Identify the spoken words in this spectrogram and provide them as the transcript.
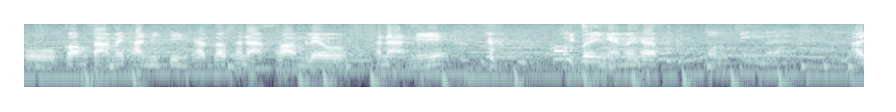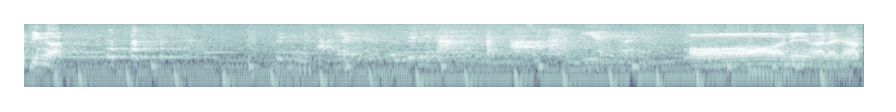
โอ้กล้องตามไม่ทันจริงๆครับ ลักษณะความเร็วขนาดนี้ คิดว่ายังไงไหมครับลงจริงไปเลยอะจริงเหรอขึ้นขาขึ้นขาขาหายเบี้ยงเลยอ๋อ นี่มาเลยครับ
